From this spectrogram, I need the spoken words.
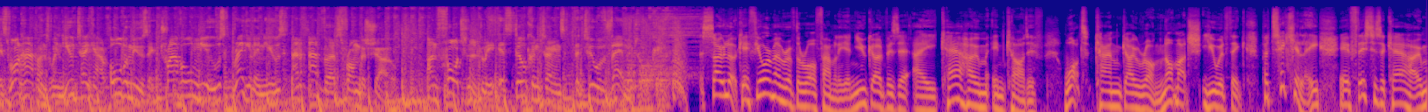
It's what happens when you take out all the music, travel, news, regular news, and adverts from the show. Unfortunately, it still contains the two of them talking. So, look, if you're a member of the royal family and you go and visit a care home in Cardiff, what can go wrong? Not much, you would think. Particularly if this is a care home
